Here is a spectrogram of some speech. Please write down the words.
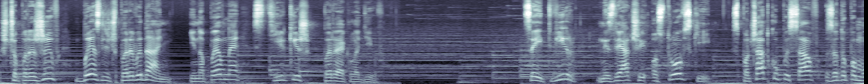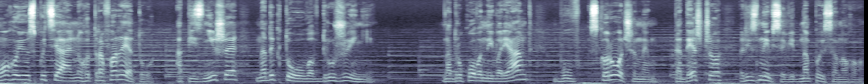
що пережив безліч перевидань і, напевне, стільки ж перекладів. Цей твір незрячий Островський спочатку писав за допомогою спеціального трафарету, а пізніше надиктовував дружині. Надрукований варіант був скороченим та дещо різнився від написаного.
